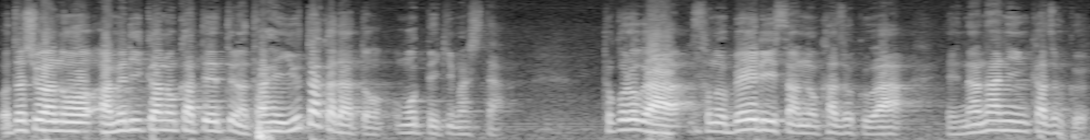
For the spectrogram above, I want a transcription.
私はあのアメリカの家庭っていうのは大変豊かだと思っていきました。ところがそのベイリーさんの家族は7人家族。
